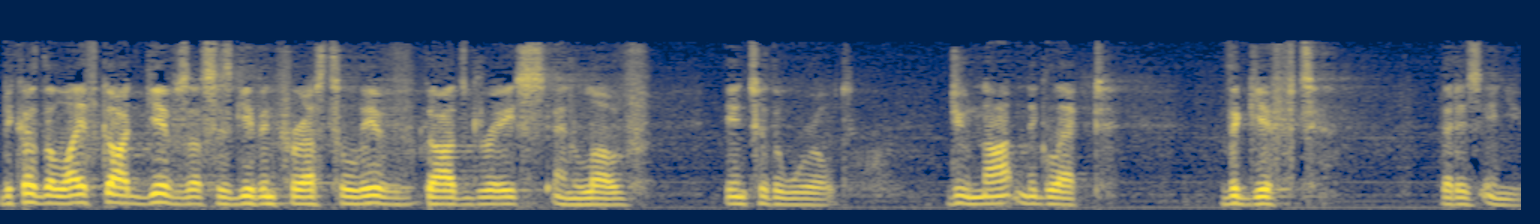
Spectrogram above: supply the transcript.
because the life God gives us is given for us to live God's grace and love into the world. Do not neglect the gift that is in you.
